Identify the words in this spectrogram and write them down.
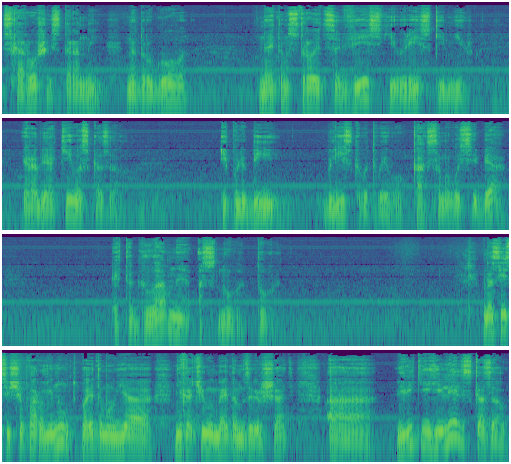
с хорошей стороны на другого, на этом строится весь еврейский мир. И Раби Акива сказал, и полюби близкого твоего, как самого себя, это главная основа Торы. У нас есть еще пару минут, поэтому я не хочу на этом завершать. А великий Гилель сказал,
